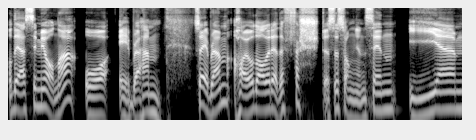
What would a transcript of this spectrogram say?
og det er Simione og Abraham. Så Abraham har jo da allerede første sesongen sin i, eh,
